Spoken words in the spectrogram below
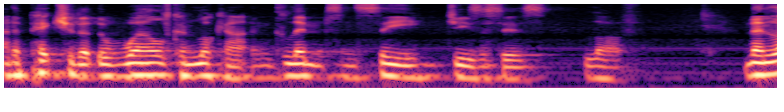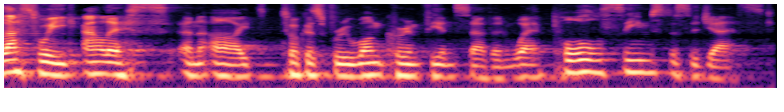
and a picture that the world can look at and glimpse and see Jesus' love. And then last week, Alice and I took us through 1 Corinthians 7, where Paul seems to suggest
